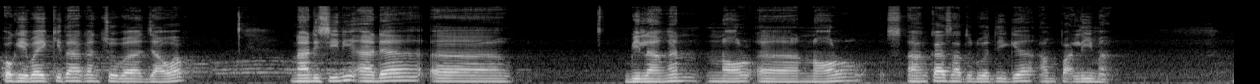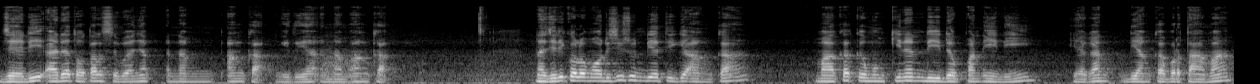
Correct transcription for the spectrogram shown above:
Oke, baik kita akan coba jawab. Nah, di sini ada uh, bilangan 0 uh, 0 angka 1 2 3 4 5. Jadi ada total sebanyak 6 angka gitu ya, 6 angka. Nah, jadi kalau mau disusun dia tiga angka, maka kemungkinan di depan ini ya kan di angka pertama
